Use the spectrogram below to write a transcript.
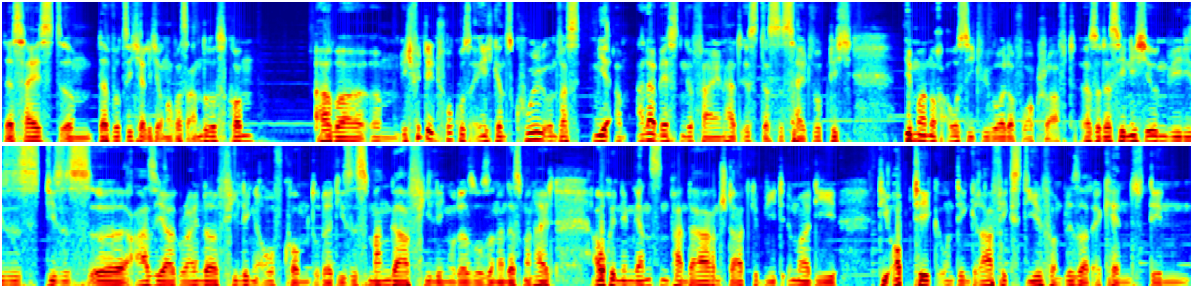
Das heißt, ähm, da wird sicherlich auch noch was anderes kommen. Aber ähm, ich finde den Fokus eigentlich ganz cool und was mir am allerbesten gefallen hat, ist, dass es halt wirklich immer noch aussieht wie World of Warcraft. Also dass hier nicht irgendwie dieses dieses äh, Asia Grinder Feeling aufkommt oder dieses Manga Feeling oder so, sondern dass man halt auch in dem ganzen Pandaren Startgebiet immer die die Optik und den Grafikstil von Blizzard erkennt, den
